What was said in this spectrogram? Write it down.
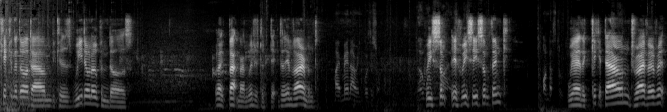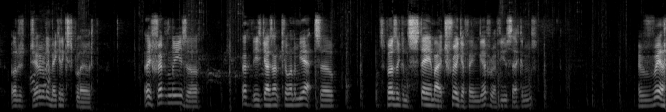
Kicking the door down because we don't open doors. We're like Batman, we're just a dick to the environment. My men are in position. We some if we see something, Understood. we either kick it down, drive over it, or just generally make it explode. Are they friendlies or eh, these guys aren't killing them yet, so suppose I can stay my trigger finger for a few seconds. I really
